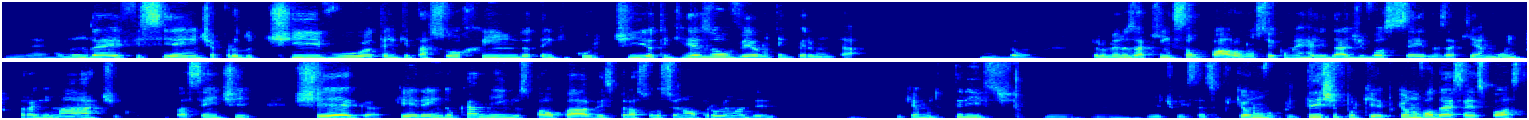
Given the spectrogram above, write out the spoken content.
Né? O mundo é eficiente, é produtivo, eu tenho que estar sorrindo, eu tenho que curtir, eu tenho que resolver, eu não tenho que perguntar. Então, uhum. pelo menos aqui em São Paulo, não sei como é a realidade de vocês, mas aqui é muito pragmático. O paciente chega querendo caminhos palpáveis para solucionar o problema dele. O que é muito triste, em, em, última instância. Porque eu não, triste por quê? Porque eu não vou dar essa resposta,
